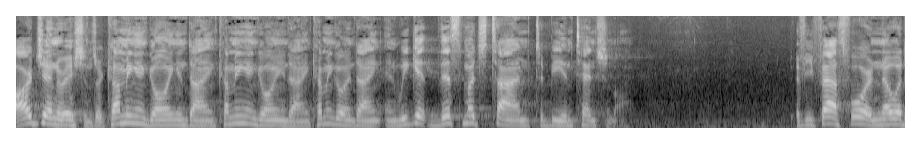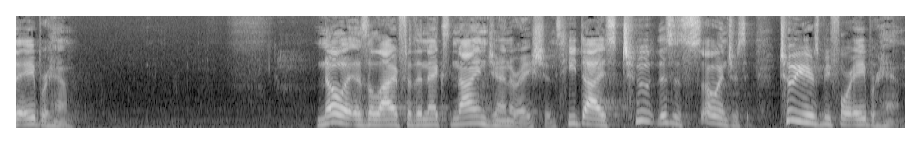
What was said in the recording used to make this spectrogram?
Our generations are coming and going and dying, coming and going and dying, coming and going and dying, and we get this much time to be intentional. If you fast forward, Noah to Abraham. Noah is alive for the next nine generations. He dies two, this is so interesting, two years before Abraham.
